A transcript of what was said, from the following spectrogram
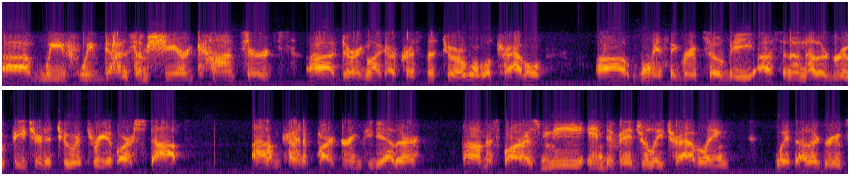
uh, we've we've done some shared concerts uh, during like our Christmas tour where we'll travel uh, with a group. So it'll be us and another group featured at two or three of our stops, um, kind of partnering together. Um, as far as me individually traveling with other groups,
